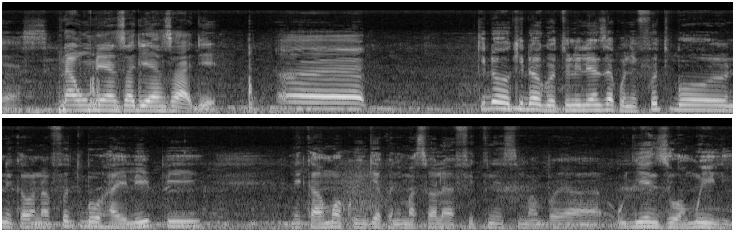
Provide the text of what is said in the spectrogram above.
Yes. Na umeanzaje anzaje? Uh, kidogo kidogo tu nilianza kwenye football, nikaona football hailipi, nikaamua kuingia kwenye masuala ya fitness, mambo ya ujenzi wa mwili,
